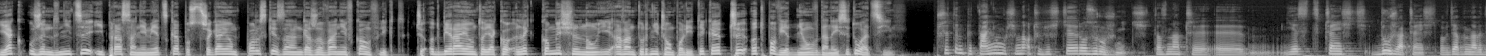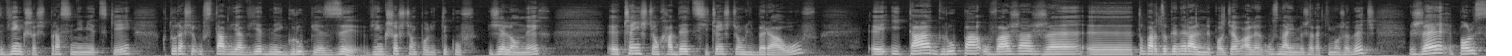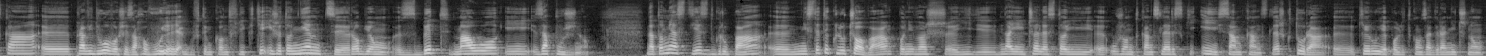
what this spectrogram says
Jak urzędnicy i prasa niemiecka postrzegają polskie zaangażowanie w konflikt? Czy odbierają to jako lekkomyślną i awanturniczą politykę, czy odpowiednią w danej sytuacji? Przy tym pytaniu musimy oczywiście rozróżnić. To znaczy, y, jest część, duża część, powiedziałabym nawet większość prasy niemieckiej, która się ustawia w jednej grupie z większością polityków zielonych, y, częścią Hadecji, częścią liberałów I ta grupa uważa, że y, to bardzo generalny podział, ale uznajmy, że taki może być, że Polska y, prawidłowo się zachowuje jakby w tym konflikcie i że to Niemcy robią zbyt mało i za późno. Natomiast jest grupa niestety kluczowa, ponieważ na jej czele stoi Urząd Kanclerski i sam kanclerz, która kieruje polityką zagraniczną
